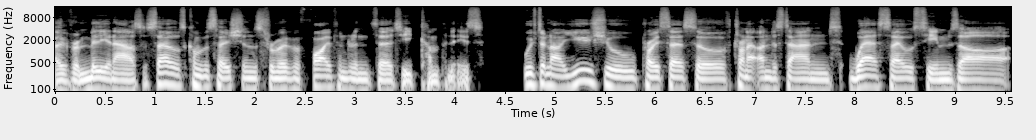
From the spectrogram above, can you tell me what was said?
over a million hours of sales conversations from over 530 companies. We've done our usual process of trying to understand where sales teams are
